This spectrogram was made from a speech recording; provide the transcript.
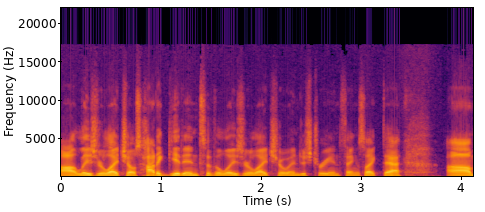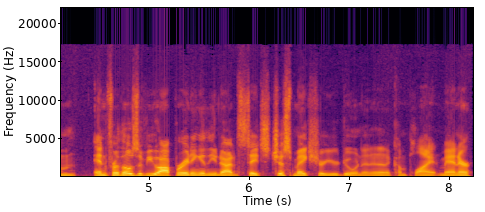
uh, laser light shows, how to get into the laser light show industry, and things like that. Um, and for those of you operating in the United States, just make sure you're doing it in a compliant manner.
